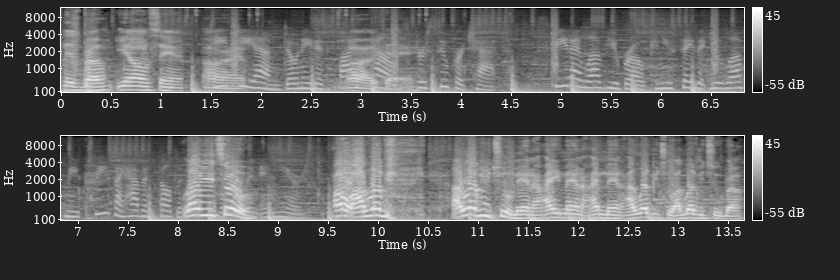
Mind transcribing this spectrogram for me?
this, bro. You know what I'm saying? All right. DTM donated five oh, pounds okay. through super chat. Speed, I love you, bro. Can you say that you love me, please? I haven't felt a Love you too. in years. Oh, I love you. I love you too, man. I man, I man, I love you too. I love you too, bro.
